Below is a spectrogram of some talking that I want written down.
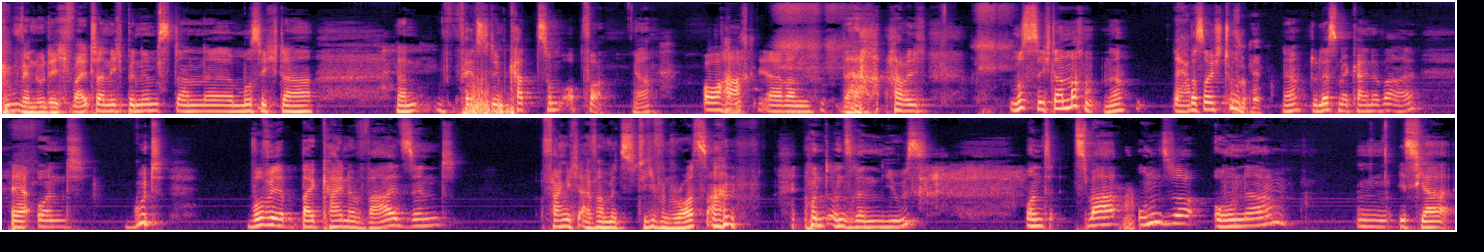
du, wenn du dich weiter nicht benimmst, dann äh, muss ich da, dann fällst du dem Cut zum Opfer, ja. Oha, ja, dann. Da habe ich, muss ich dann machen, ne? Ja, Was soll ich tun? Okay. Ja, du lässt mir keine Wahl. Ja. Und gut, wo wir bei keine Wahl sind, fange ich einfach mit Stephen Ross an und unseren News. Und zwar unser Owner hm, ist ja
